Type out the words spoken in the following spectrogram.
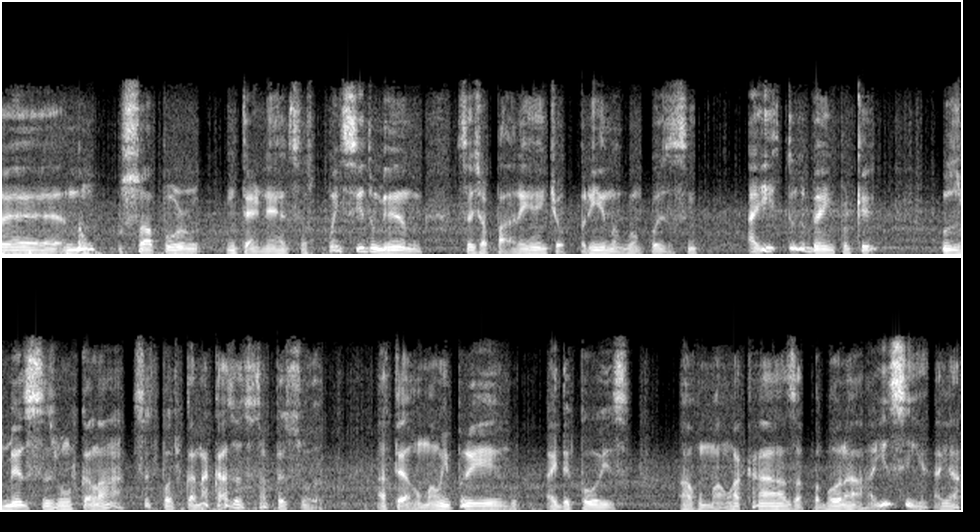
é, não só por internet, conhecido mesmo, seja parente ou primo, alguma coisa assim. Aí tudo bem, porque os meses vocês vão ficar lá, vocês podem ficar na casa dessa pessoa até arrumar um emprego, aí depois arrumar uma casa para morar, aí sim, aí a,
